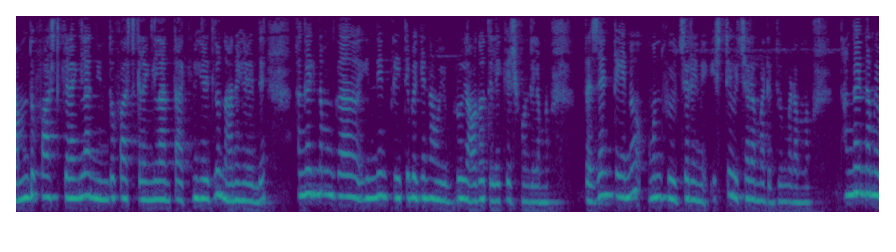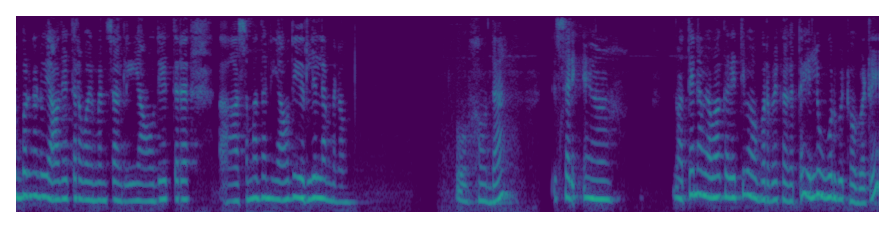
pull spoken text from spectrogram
ನಮ್ಮದು ಫಾಸ್ಟ್ ಕೇಳಂಗಿಲ್ಲ ನಿಮ್ಮದು ಫಾಸ್ಟ್ ಕೇಳಂಗಿಲ್ಲ ಅಂತ ಆಕಿ ಹೇಳಿದ್ಲು, ನಾನು ಹೇಳಿದೆ ಹಾಗಾಗಿ ನಮ್ಗೆ ಹಿಂದಿನ ಪ್ರೀತಿ ಬಗ್ಗೆ ನಾವು ಇಬ್ಬರು ಯಾವುದೋ ತಲೆ ಕೇಳಿಸ್ಕೊಂಡಿಲ್ಲ ಮೇಡಮ್ ಪ್ರೆಸೆಂಟ್ ಏನು, ಮುಂದೆ ಫ್ಯೂಚರ್ ಏನು, ಇಷ್ಟೇ ವಿಚಾರ ಮಾಡಿದ್ವಿ ಮೇಡಮ್ ಹಾಗಾಗಿ ನಮ್ಮಿಬ್ಬರ ನಡುವೆ ಯಾವುದೇ ಥರ ವೈಮನ್ಸ್ ಆಗಲಿ, ಯಾವುದೇ ಥರ ಅಸಮಾಧಾನ ಯಾವುದೂ ಇರಲಿಲ್ಲ ಮೇಡಮ್ ಓ, ಹೌದಾ? ಸರಿ ಮತ್ತೆ ನಾವು ಯಾವಾಗ ಕರಿತೀವಿ ಅವಾಗ ಬರಬೇಕಾಗತ್ತೆ. ಎಲ್ಲೂ ಊರು ಬಿಟ್ಟು ಹೋಗ್ಬೇಡ್ರಿ.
